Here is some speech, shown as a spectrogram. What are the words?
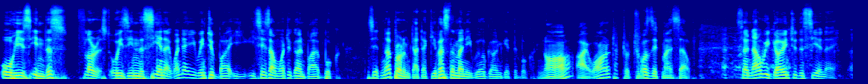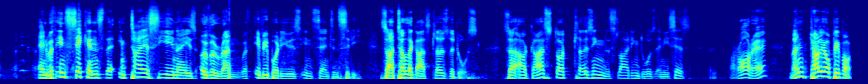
or he's in this florist, or he's in the CNA. One day he went to buy, he, he says, I want to go and buy a book. I said, no problem, Tata, give us the money, we'll go and get the book. No, I want to choose it myself. so now we go into the CNA. And within seconds, the entire CNA is overrun with everybody who's in Sandton City. So I tell the guys, close the doors. So our guys start closing the sliding doors, and he says, Rare, man, tell your people,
